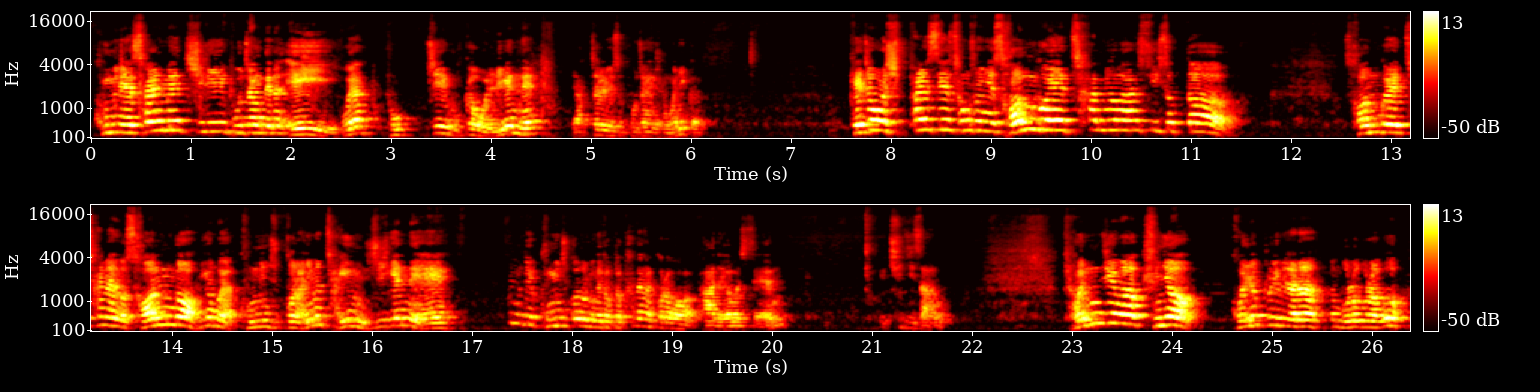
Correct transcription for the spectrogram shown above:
국민의 삶의 질이 보장되는 A 뭐야? 복지국가 원리겠네. 약자를 위해서 보장해 주는 거니까. 개정으로 18세 청소년이 선거에 참여할 수 있었다. 선거에 참여하는 거, 선거 이건 뭐야? 국민주권 아니면 자유민주주의겠네. 근데 국민주권을 보면 더욱더 타당할 거라고 봐 내가 봤을 땐 취지상 견제와 균형 권력 분립이잖아. 그럼 뭘로 보라고?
